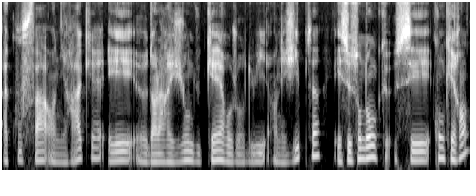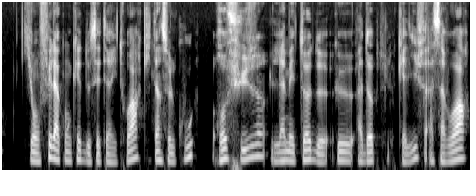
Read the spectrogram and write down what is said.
à Koufa en Irak et euh, dans la région du Caire aujourd'hui en Égypte. Et ce sont donc ces conquérants qui ont fait la conquête de ces territoires qui d'un seul coup refusent la méthode que adopte le calife, à savoir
